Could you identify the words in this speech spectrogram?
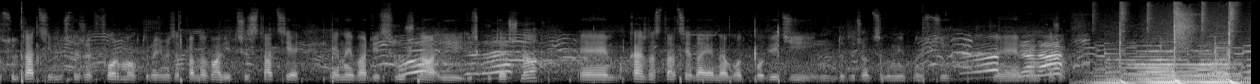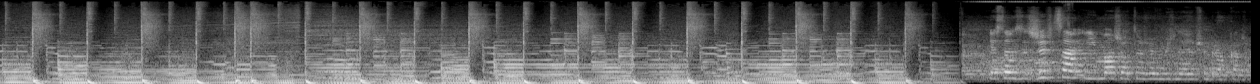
konsultacji, myślę, że formą, którąśmy zaplanowali, trzy stacje, jak najbardziej słuszna i, i skuteczna. E, Każda stacja daje nam odpowiedzi dotyczące umiejętności e, bramkarza. Jestem z Żywca i marzę o tym, żeby być najlepszym bramkarzem.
